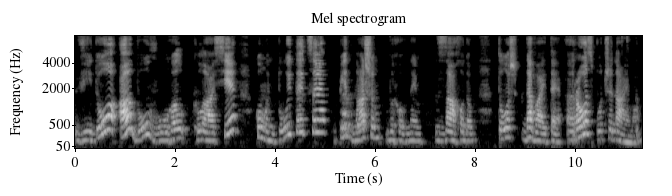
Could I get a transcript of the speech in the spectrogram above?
відео або в Google класі. Коментуйте це під нашим виховним заходом. Тож, давайте розпочинаємо.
